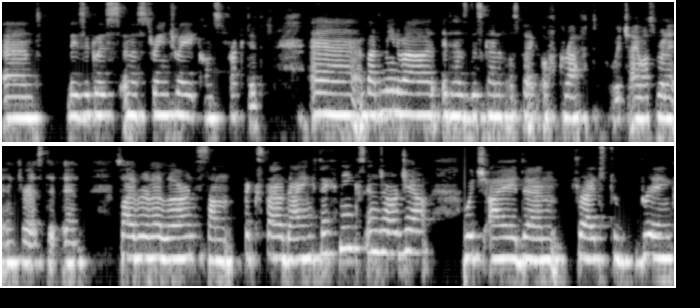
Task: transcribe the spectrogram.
and basically in a strange way constructed. Uh, but meanwhile, it has this kind of aspect of craft, which I was really interested in. So I really learned some textile dyeing techniques in Georgia, which I then tried to bring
